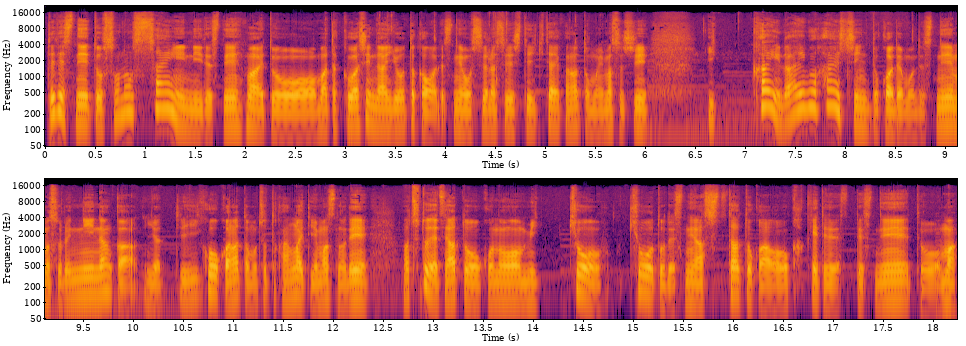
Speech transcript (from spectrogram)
でですね、えっと、その際にですね、まあえっと、また詳しい内容とかはですねお知らせしていきたいかなと思いますし、1回ライブ配信とかでもですね、まあ、それになんかやっていこうかなともちょっと考えていますので、まあ、ちょっとですね、あとこの今日、今日とですね、明日とかをかけてですね、えっとまあ、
